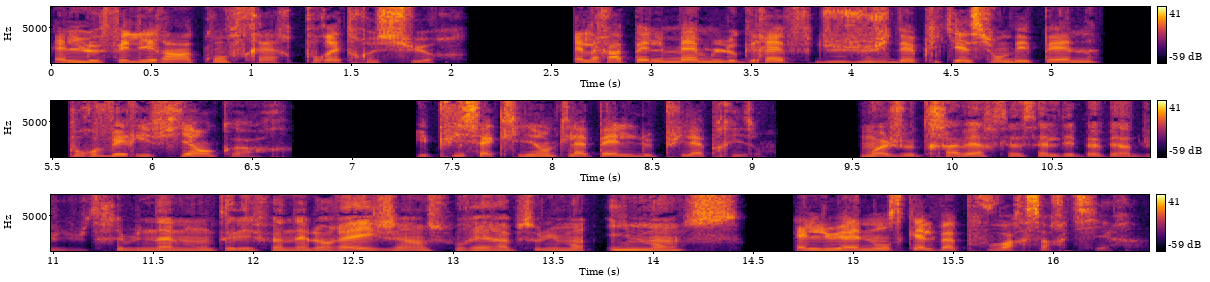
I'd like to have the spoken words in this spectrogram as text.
Elle le fait lire à un confrère pour être sûre. Elle rappelle même le greffe du juge d'application des peines pour vérifier encore. Et puis sa cliente l'appelle depuis la prison. Moi, je traverse la salle des pas perdus du tribunal, mon téléphone à l'oreille, j'ai un sourire absolument immense. Elle lui annonce qu'elle va pouvoir sortir.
